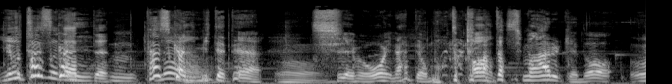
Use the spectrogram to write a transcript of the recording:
YouTube 確かに、だって、うん、確かに見てて、うん。CM 多いなって思う時あ。私もあるけど、う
